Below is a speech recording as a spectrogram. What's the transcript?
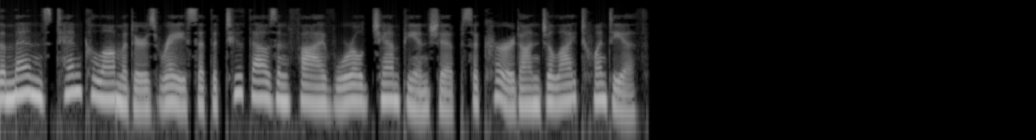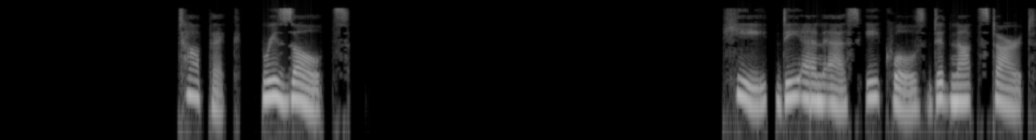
The men's 10 km race at the 2005 World Championships occurred on July 20. Topic Results He DNS equals did not start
